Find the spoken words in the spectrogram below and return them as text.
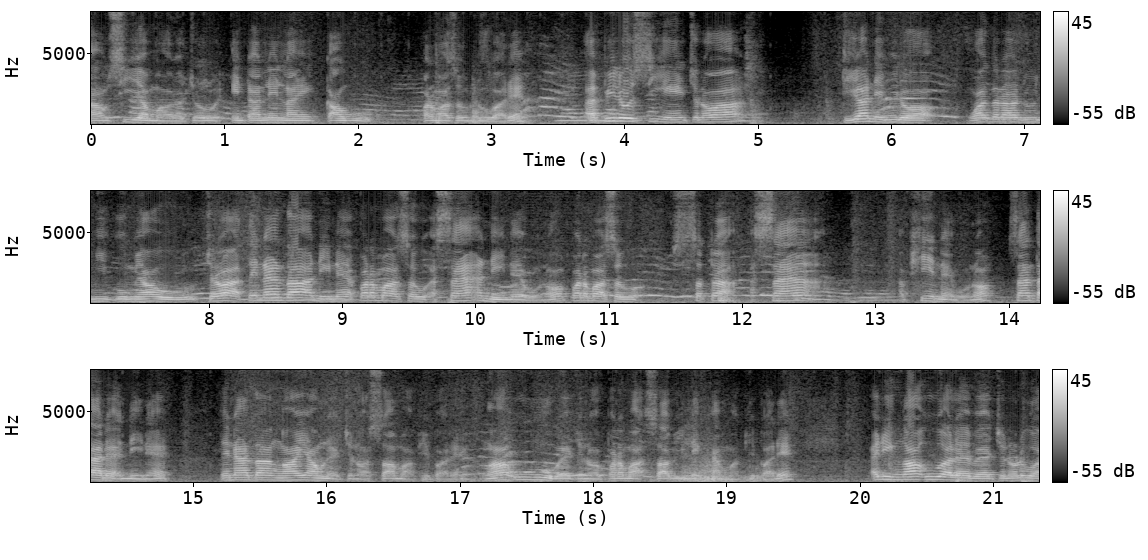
အောင်စီးရမှာတော့ကျွန်တော်တို့ internet line ကောက်ဖို့ပထမဆုံးလိုပါတယ်အပြီးလို့စီးရင်ကျွန်တော်ကဒီကနေပြီးတော့ဝါသနာတူညီကိုများကိုကျွန်တော်ကသင်တန်းသားအနေနဲ့ပထမဆုံးအစမ်းအနေနဲ့ပေါ့နော်ပထမဆုံးစတအစမ်းအဖြစ်နဲ့ပေါ့နော်စမ်းတတဲ့အနေနဲ့သင်တန်းသား9ယောက်နဲ့ကျွန်တော်စမှာဖြစ်ပါတယ်9ဦးကိုပဲကျွန်တော်ပထမစာပြီးလက်ခံမှာဖြစ်ပါတယ် အဲ့ဒီ9ဦးကလည်းပဲကျွန်တော်တို့က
